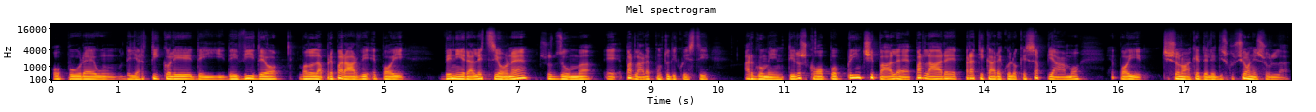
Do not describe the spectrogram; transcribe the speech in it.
oppure un, degli articoli, dei, dei video, in modo da prepararvi e poi venire a lezione su Zoom e parlare appunto di questi argomenti. Lo scopo principale è parlare, praticare quello che sappiamo e poi ci sono anche delle discussioni sul,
